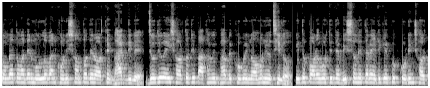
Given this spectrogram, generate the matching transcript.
তোমরা তোমাদের মূল্যবান খনিজ সম্পদের অর্ধেক ভাগ দিবে। যদিও এই শর্তটি প্রাথমিকভাবে খুবই নমনীয় ছিল, কিন্তু পরবর্তীতে বিশ্ব নেতারা এটিকে খুব কঠিন শর্ত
